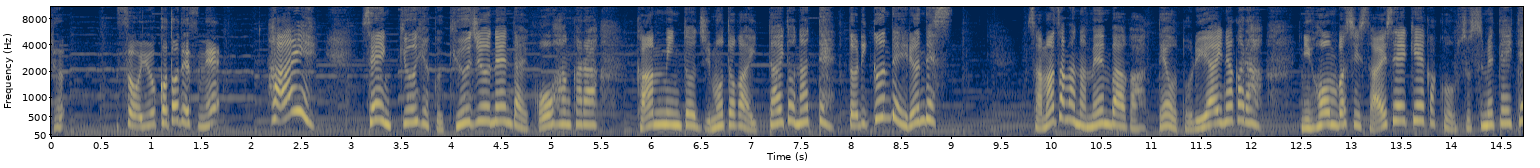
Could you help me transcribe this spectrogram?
る。そういうことですね。1990年代後半から官民と地元が一体となって取り組んでいるんです。様々なメンバーが手を取り合いながら日本橋再生計画を進めていて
